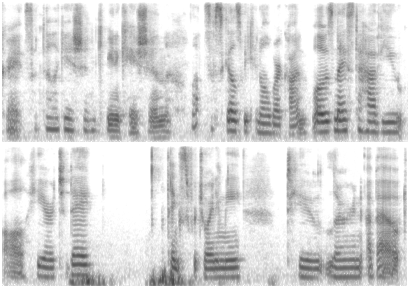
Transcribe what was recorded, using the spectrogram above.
Great. So, delegation, communication, lots of skills we can all work on. Well, it was nice to have you all here today. Thanks for joining me to learn about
